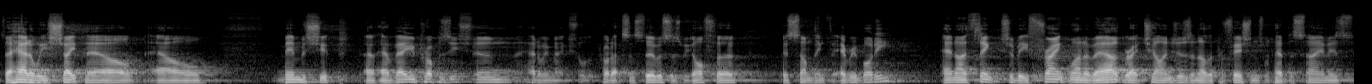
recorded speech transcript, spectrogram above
so how do we shape our, our membership, our, our value proposition? How do we make sure the products and services we offer, there's something for everybody? And I think, to be frank, one of our great challenges, and other professions would have the same, is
